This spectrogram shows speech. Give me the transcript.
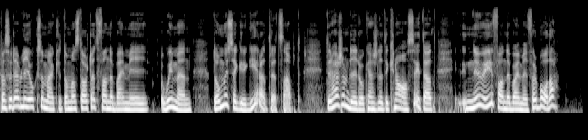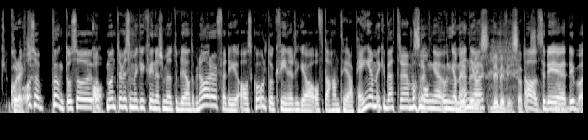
Fast det där blir också märkligt. Om man startar ett Funded by Me Women, de är segregerat rätt snabbt. Det är det här som blir då kanske lite knasigt. att Nu är ju Funded by Me för båda. Korrekt. Och så punkt. Och så ja. uppmuntrar vi så mycket kvinnor som möjligt att bli entreprenörer för det är ascoolt och kvinnor tycker jag ofta hanterar pengar mycket bättre än vad Säkert. många unga män bevis, gör. Det är bevisat också. Ja, så det, mm. det,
